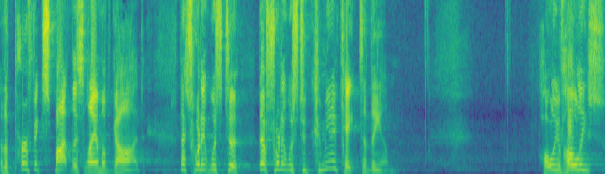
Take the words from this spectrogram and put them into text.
of the perfect, spotless Lamb of God. That's what it was to, that's what it was to communicate to them. Holy of Holies,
